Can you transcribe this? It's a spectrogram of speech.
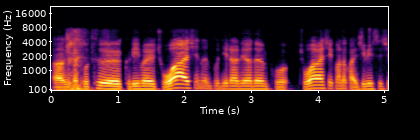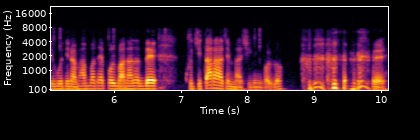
아, 그러니까 도트 그림을 좋아하시는 분이라면은 보- 좋아하시거나 관심 있으신 분이라면 한번 해볼 만 하는데 굳이 따라하지 마시는 걸로. 네.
